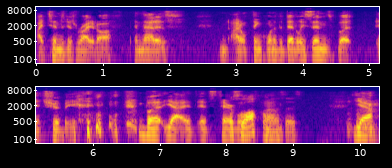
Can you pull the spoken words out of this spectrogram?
I tend to just write it off. And that is, I don't think one of the deadly sins, but it should be. but yeah, it, it's Well, terrible. slothfulness is. Um, yeah,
